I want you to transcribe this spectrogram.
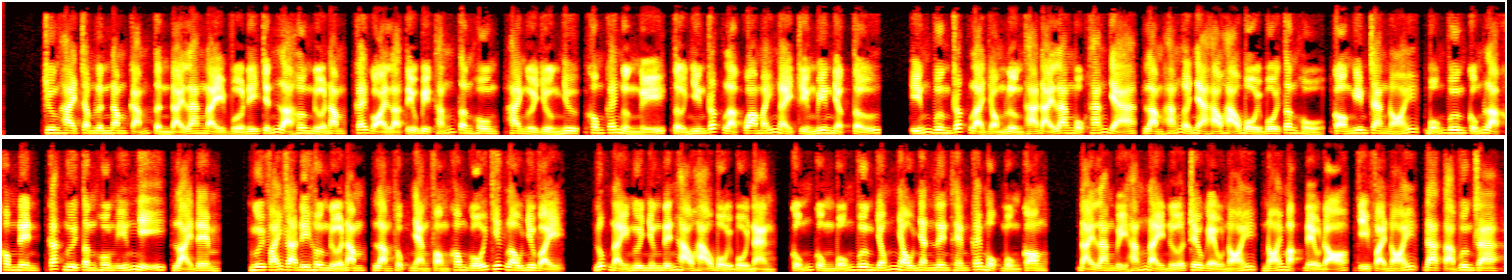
Chương 205 cảm tình Đại lang này vừa đi chính là hơn nửa năm, cái gọi là tiểu biệt thắng tân hôn, hai người dường như không cái ngừng nghỉ, tự nhiên rất là qua mấy ngày triền miên nhật tử. Yến Vương rất là giọng lượng thả Đại lang một tháng giả, làm hắn ở nhà hảo hảo bồi bồi tân hồ, còn nghiêm trang nói, bổn Vương cũng là không nên, các ngươi tân hôn Yến nhĩ lại đem. Ngươi phái ra đi hơn nửa năm, làm thục nhàn phòng không gối chiếc lâu như vậy. Lúc này ngươi nhân đến hảo hảo bồi bồi nàng, cũng cùng bổn vương giống nhau nhanh lên thêm cái một mụn con. Đại lang bị hắn này nửa treo gèo nói, nói mặt đều đỏ, chỉ phải nói, đa tạ vương ra.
